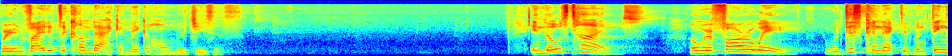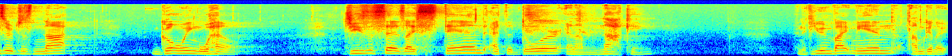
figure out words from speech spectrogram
we're invited to come back and make a home with Jesus. In those times when we're far away, we're disconnected, when things are just not going well, Jesus says, I stand at the door and I'm knocking. And if you invite me in, I'm going to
